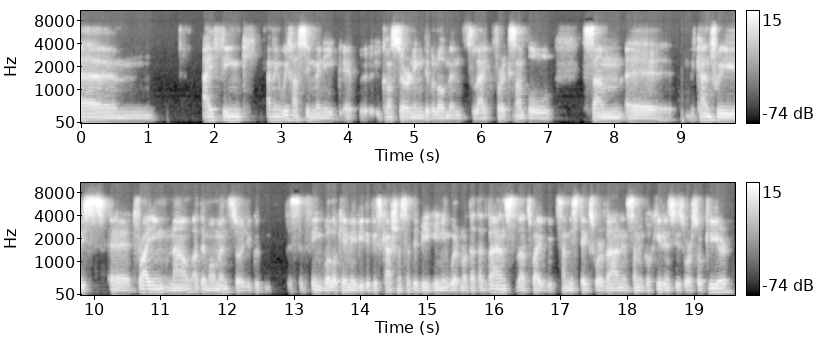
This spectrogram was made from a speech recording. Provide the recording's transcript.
Um, I think, I mean, we have seen many uh, concerning developments, like, for example, some uh, countries uh, trying now at the moment. So you could think, well, okay, maybe the discussions at the beginning were not that advanced. That's why we, some mistakes were done and some incoherencies were so clear.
